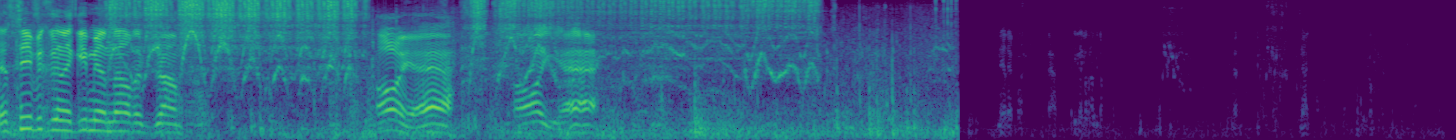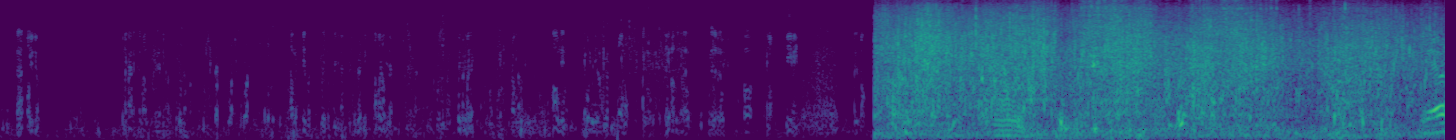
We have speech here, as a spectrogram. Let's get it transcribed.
Let's see if he's gonna give me another jump. Oh yeah. Oh yeah. Yeah.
